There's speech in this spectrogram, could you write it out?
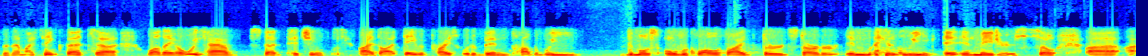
for them. I think that uh, while they always have stud pitching, I thought David Price would have been probably the most overqualified third starter in in the league in, majors. So uh, I,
